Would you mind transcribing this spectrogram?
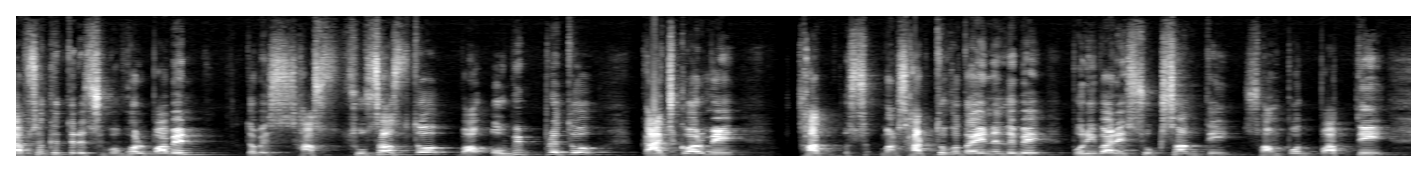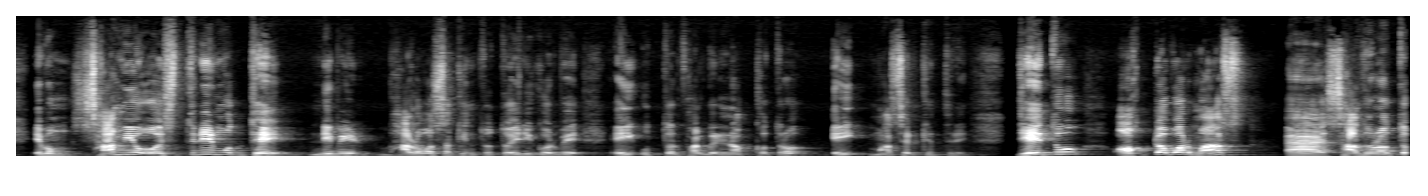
ব্যবসা ক্ষেত্রে শুভফল পাবেন। তবে সুস্বাস্থ্য বা অভিপ্রেত কাজকর্মে মানে সার্থকতা এনে দেবে পরিবারে সুখ শান্তি, সম্পদ প্রাপ্তি এবং স্বামী ও স্ত্রীর মধ্যে নিবিড় ভালোবাসা কিন্তু তৈরি করবে এই উত্তর ফাল্গুনী নক্ষত্র এই মাসের ক্ষেত্রে। যেহেতু অক্টোবর মাস সাধারণত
